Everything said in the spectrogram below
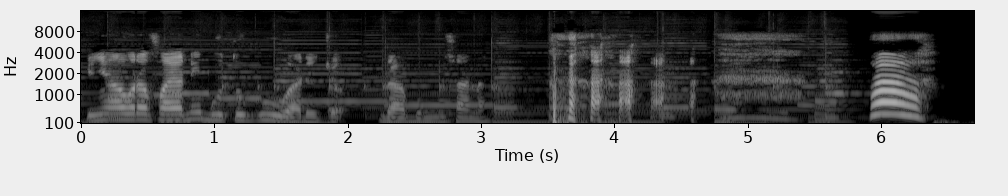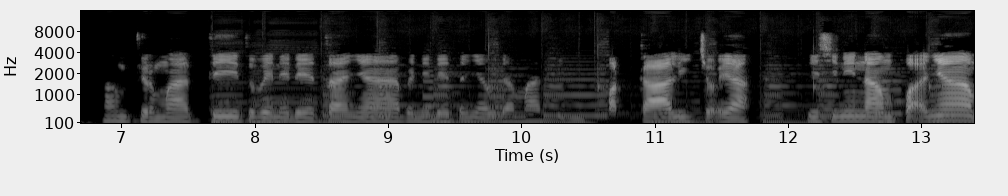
Kayaknya Aura Fire ini butuh gua deh cok, gabung di sana. Wah hampir mati itu Benedetanya Benedetanya udah mati empat kali cok ya. Di sini nampaknya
